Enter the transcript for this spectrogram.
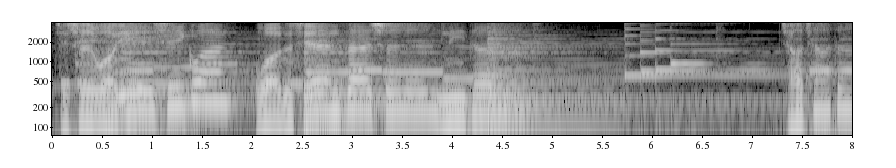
其实我已习惯我的现在是你的悄悄的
